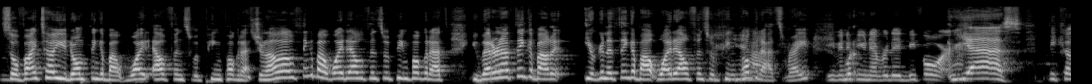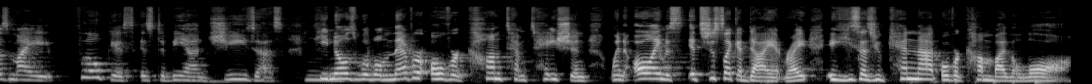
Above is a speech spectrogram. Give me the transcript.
So if I tell you, "Don't think about white elephants with pink polka dots," you're not allowed to think about white elephants with pink polka dots. You better not think about it. You're going to think about white elephants with pink polka dots, right? Even What- if you never did before. Yes, because my focus is to be on Jesus. He Mm. knows we will never overcome temptation when all I'm is it's just like a diet, right? He says you cannot overcome by the law.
